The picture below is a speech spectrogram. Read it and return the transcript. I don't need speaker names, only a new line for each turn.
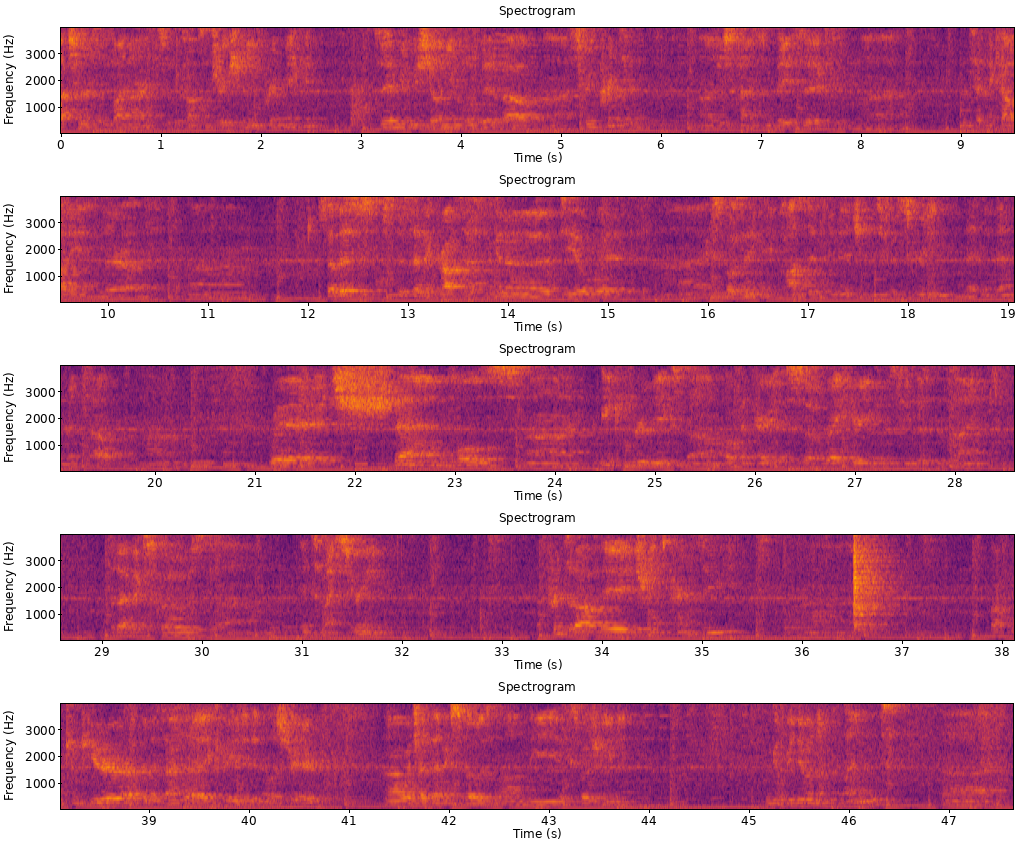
Bachelor's of Fine Arts with a concentration in printmaking. Today I'm going to be showing you a little bit about uh, screen printing, uh, just kind of some basics and uh, the technicalities thereof. Um, so this specific process is going to deal with uh, exposing a positive image into a screen that you then rinse out, um, which then pulls uh, ink through the um, open areas. So right here you can see this design that I've exposed um, into my screen. I printed off a transparency uh, off the computer of a design that I created in Illustrator, uh, which I then exposed on the exposure unit. I'm going to be doing a blend. Uh,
